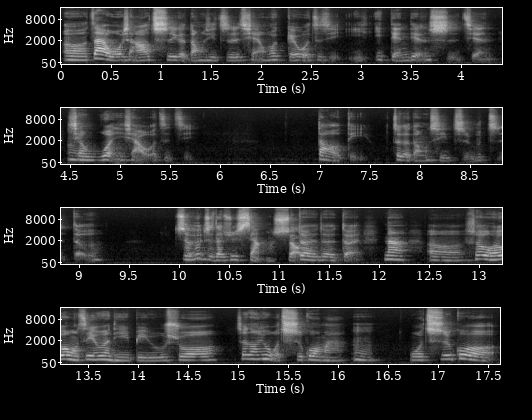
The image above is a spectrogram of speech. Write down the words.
呃，在我想要吃一个东西之前，会给我自己一一点点时间，先问一下我自己，到底这个东西值不值得，值不值得去享受？对对对。那呃，所以我会问我自己问题，比如说这东西我吃过吗？嗯，我吃过。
